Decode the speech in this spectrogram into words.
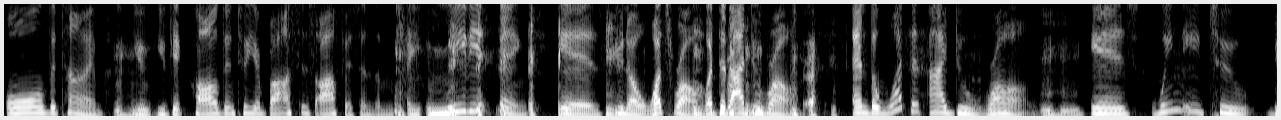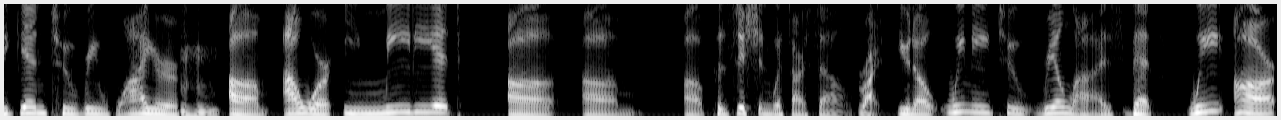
all the time. Mhm. You you get called into your boss's office, and the immediate thing is, you know, what's wrong? What did I do wrong? And the what did I do wrong hmm is we need to begin to rewire hmm um, our immediate uh, um, uh, position with ourselves Right. you know we need to realize that we are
